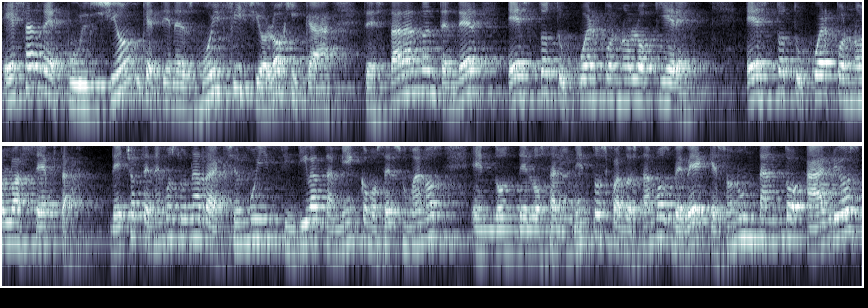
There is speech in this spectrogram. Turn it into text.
esa repulsión que tienes muy fisiológica te está dando a entender esto tu cuerpo no lo quiere, esto tu cuerpo no lo acepta. De hecho, tenemos una reacción muy instintiva también como seres humanos en donde los alimentos cuando estamos bebé, que son un tanto agrios,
